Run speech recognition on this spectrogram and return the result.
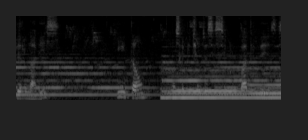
pelo nariz. E então nós repetimos esse ciclo quatro vezes.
